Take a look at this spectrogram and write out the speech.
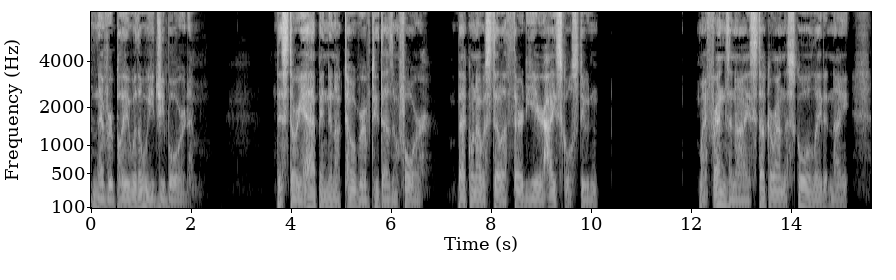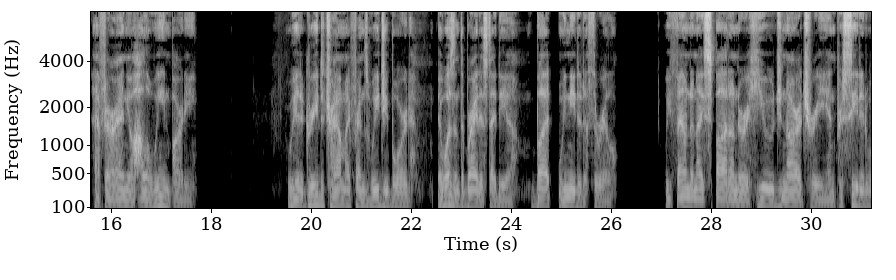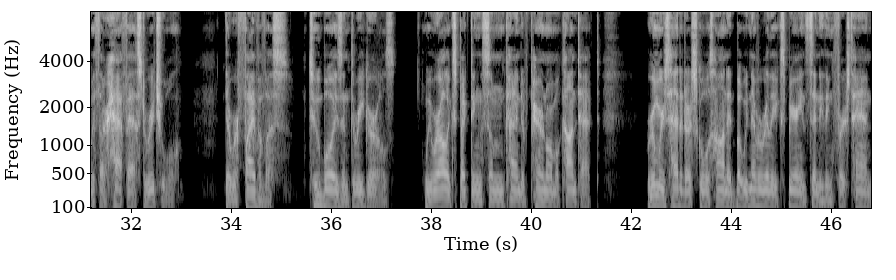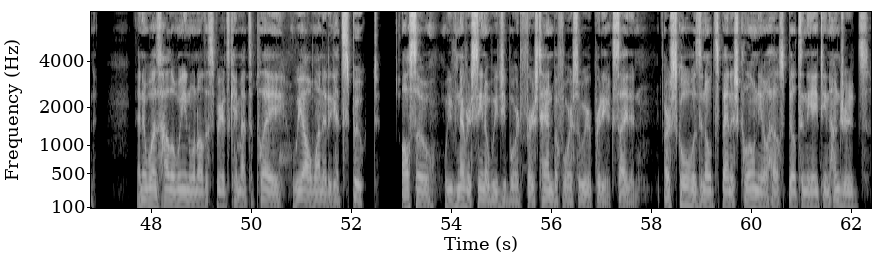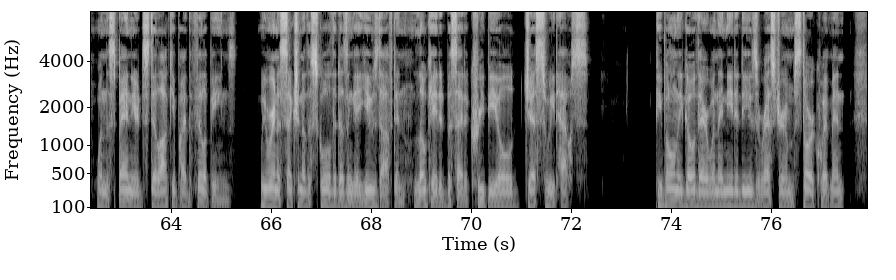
Never play with a Ouija board. This story happened in October of 2004, back when I was still a third year high school student. My friends and I stuck around the school late at night after our annual Halloween party. We had agreed to try out my friend's Ouija board. It wasn't the brightest idea, but we needed a thrill. We found a nice spot under a huge narra tree and proceeded with our half assed ritual. There were five of us two boys and three girls. We were all expecting some kind of paranormal contact. Rumors had it our school was haunted, but we never really experienced anything firsthand. And it was Halloween when all the spirits came out to play. We all wanted to get spooked. Also, we've never seen a Ouija board firsthand before, so we were pretty excited. Our school was an old Spanish colonial house built in the 1800s when the Spaniards still occupied the Philippines. We were in a section of the school that doesn't get used often, located beside a creepy old Jesuit house. People only go there when they needed to use a restroom, store equipment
